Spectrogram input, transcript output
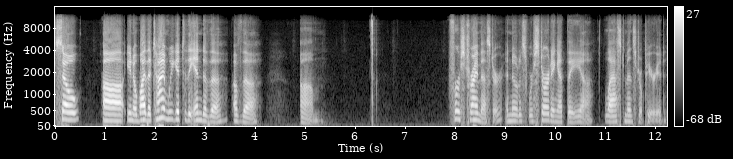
so uh, you know, by the time we get to the end of the of the um, first trimester, and notice we're starting at the uh, last menstrual period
